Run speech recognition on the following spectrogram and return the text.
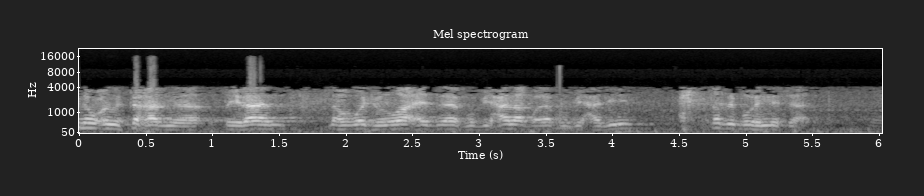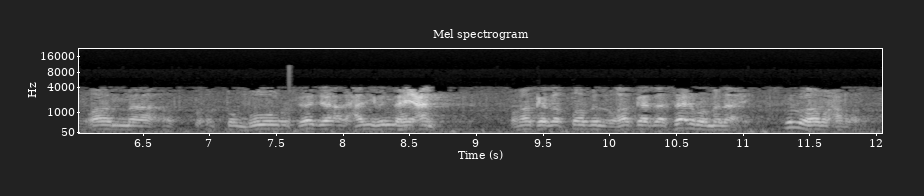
نوع يتخذ من الطيلان له وجه واحد لا يكون في حلق ولا يكون في حديد تضربه النساء وأما الطنبور فجاء الحديث النهي عنه وهكذا الطبل وهكذا سائر الملاهي كلها محرمة.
